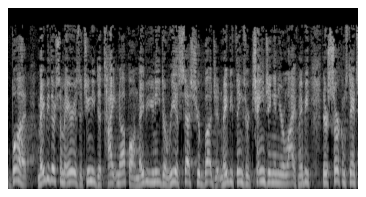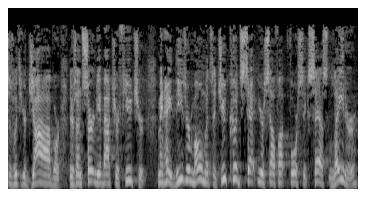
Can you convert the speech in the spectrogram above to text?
But maybe there's some areas that you need to tighten up on. Maybe you need to reassess your budget. Maybe things are changing in your life. Maybe there's circumstances with your job or there's uncertainty about your future. I mean, hey, these are moments that you could set yourself up for success later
